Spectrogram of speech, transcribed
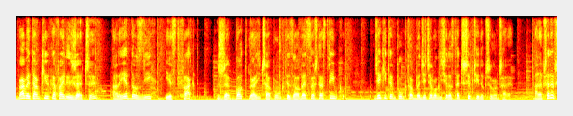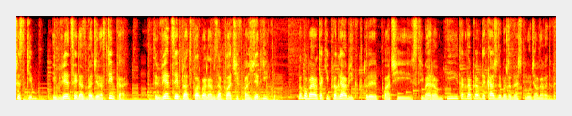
Mamy tam kilka fajnych rzeczy, ale jedną z nich jest fakt, że bot nalicza punkty za obecność na streamku. Dzięki tym punktom będziecie mogli się dostać szybciej do przyłączania. Ale przede wszystkim, im więcej nas będzie na streamkach, tym więcej platforma nam zapłaci w październiku. No bo mają taki programik, który płaci streamerom i tak naprawdę każdy może brać w tym udział, nawet wy.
